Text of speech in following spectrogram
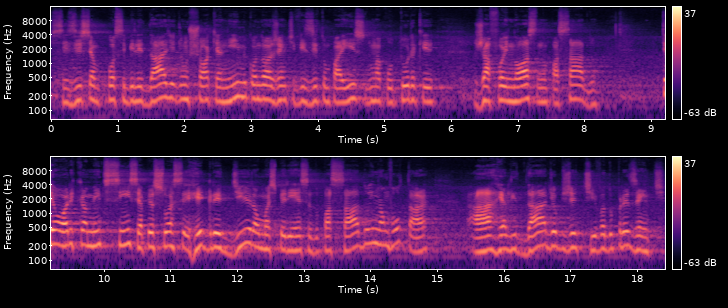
Se existe a possibilidade de um choque anímico quando a gente visita um país, uma cultura que já foi nossa no passado? Teoricamente, sim, se a pessoa se regredir a uma experiência do passado e não voltar à realidade objetiva do presente.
